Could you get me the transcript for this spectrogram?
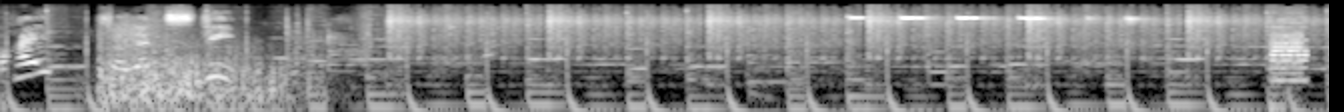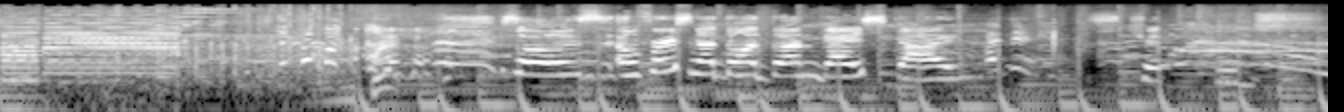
Okay? So, let's G. so, ang first nga tungan guys kay street foods.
